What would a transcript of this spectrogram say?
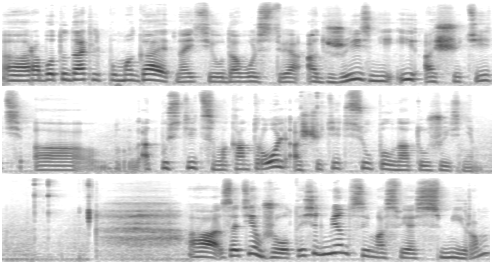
А, работодатель помогает найти удовольствие от жизни и ощутить, отпустить самоконтроль, ощутить всю полноту жизни. А, затем желтый сегмент – взаимосвязь с миром.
